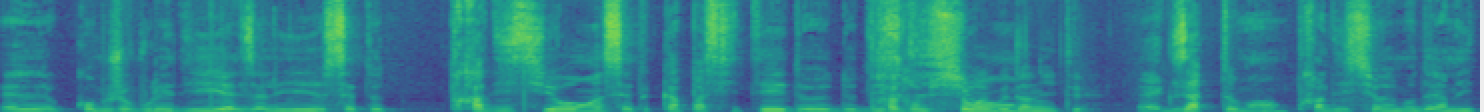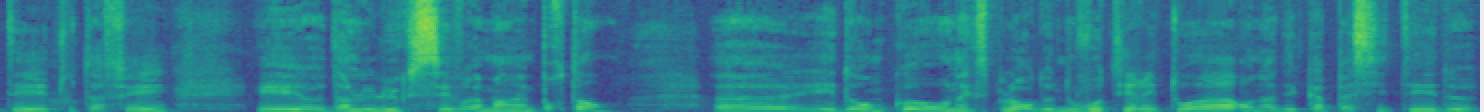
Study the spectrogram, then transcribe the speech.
Elles, comme je vous l'ai dit, elles allient cette tradition, cette capacité de, de disruption. Tradition et modernité. Exactement, tradition et modernité, tout à fait. Et euh, dans le luxe, c'est vraiment important. Euh, et donc, euh, on explore de nouveaux territoires, on a des capacités de-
